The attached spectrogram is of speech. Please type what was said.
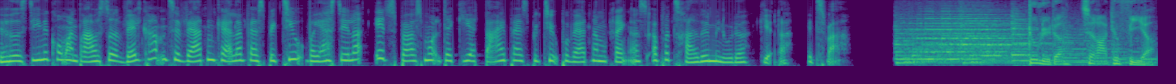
Jeg hedder Stine Krohmann Dragsted. Velkommen til Verden kalder perspektiv, hvor jeg stiller et spørgsmål, der giver dig perspektiv på verden omkring os, og på 30 minutter giver dig et svar. Du lytter til Radio 4.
